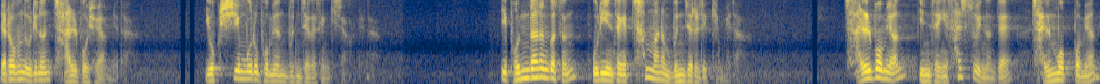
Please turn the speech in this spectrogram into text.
여러분 우리는 잘 보셔야 합니다. 욕심으로 보면 문제가 합니다. 이 본다는 것은 우리 인생에 참 많은 문제를 일으킵니다. 잘 보면 인생이 살 수 있는데 잘못 보면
